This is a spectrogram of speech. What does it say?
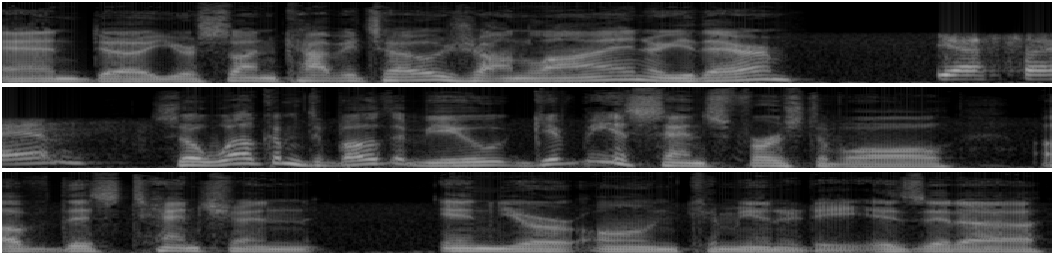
And uh, your son Kavitoj online. Are you there? Yes, I am. So, welcome to both of you. Give me a sense, first of all, of this tension in your own community. Is it a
